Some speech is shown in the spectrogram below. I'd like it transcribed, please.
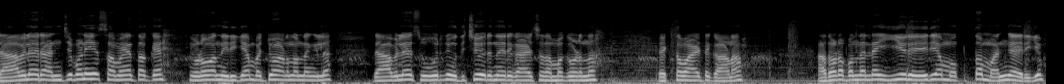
രാവിലെ ഒരു അഞ്ച് മണി സമയത്തൊക്കെ ഇവിടെ വന്നിരിക്കാൻ പറ്റുവാണെന്നുണ്ടെങ്കിൽ രാവിലെ സൂര്യൻ ഉദിച്ചു വരുന്ന ഒരു കാഴ്ച നമുക്ക് ഇവിടുന്ന് വ്യക്തമായിട്ട് കാണാം. അതോടൊപ്പം തന്നെ ഈ ഒരു ഏരിയ മൊത്തം മഞ്ഞായിരിക്കും.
